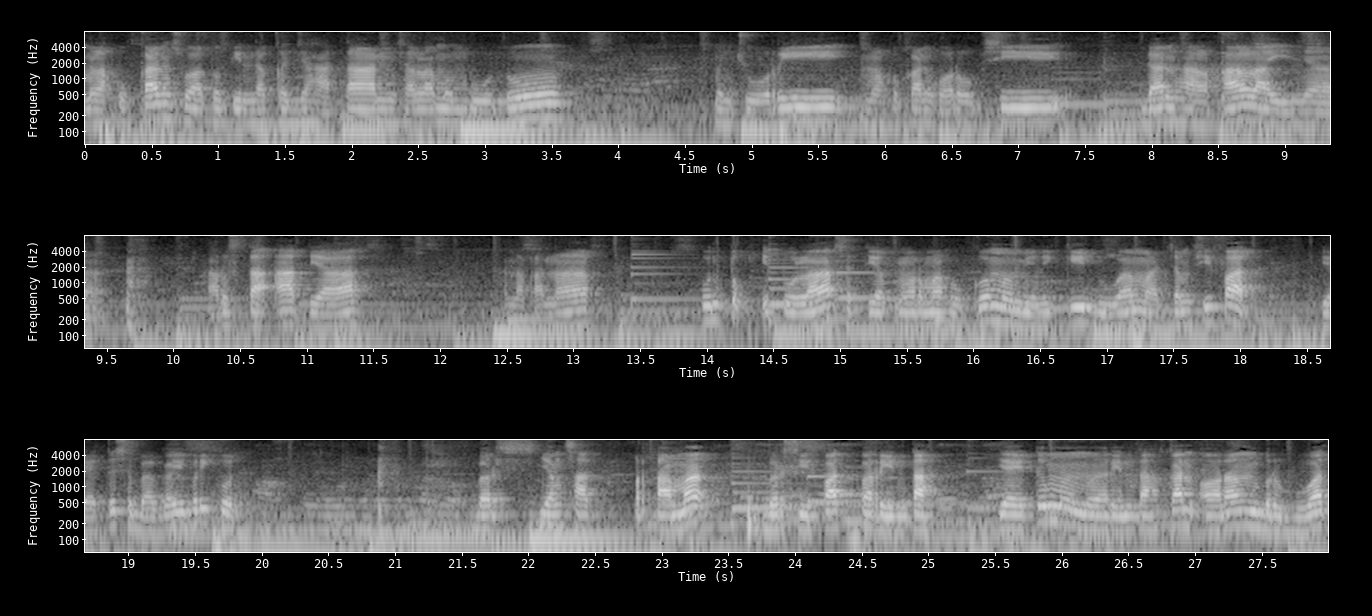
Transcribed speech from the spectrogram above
melakukan suatu tindak kejahatan, misalnya membunuh, mencuri, melakukan korupsi dan hal-hal lainnya. Harus taat ya anak-anak. Untuk itulah setiap norma hukum memiliki dua macam sifat, yaitu sebagai berikut bers yang saat pertama bersifat perintah yaitu memerintahkan orang berbuat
